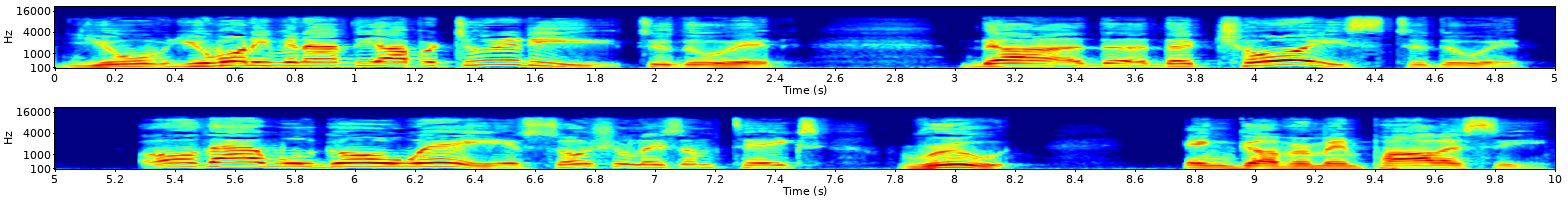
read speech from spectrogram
You, you won't even have the opportunity to do it. The, the, the choice to do it. All that will go away if socialism takes root in government policy.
